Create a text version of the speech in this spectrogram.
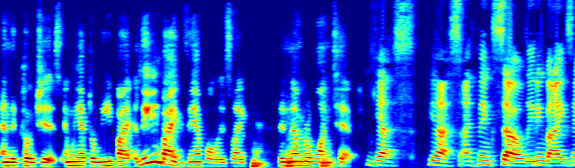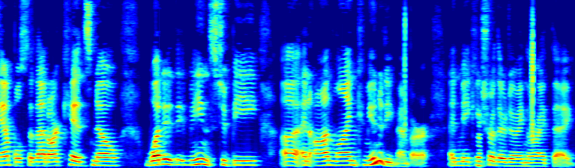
and the coaches. And we have to lead by leading by example is like the number one tip. Yes Yes, I think so. Leading by example so that our kids know what it means to be uh, an online community member and making sure they're doing the right thing.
